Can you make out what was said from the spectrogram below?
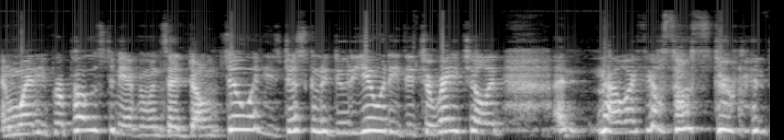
And when he proposed to me, everyone said, "Don't do it. He's just going to do to you what he did to Rachel." And and now I feel so stupid.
